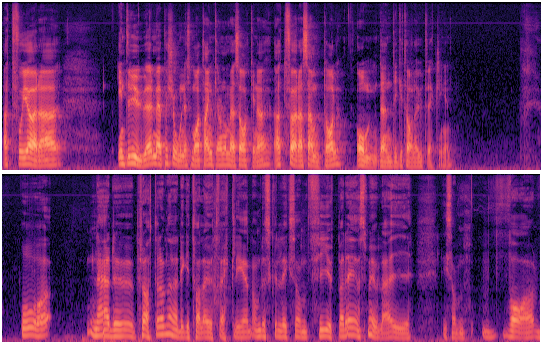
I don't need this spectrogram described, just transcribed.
Att få göra intervjuer med personer som har tankar om de här sakerna, att föra samtal om den digitala utvecklingen. Och när du pratar om den här digitala utvecklingen, om du skulle liksom fördjupa dig en smula i liksom var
